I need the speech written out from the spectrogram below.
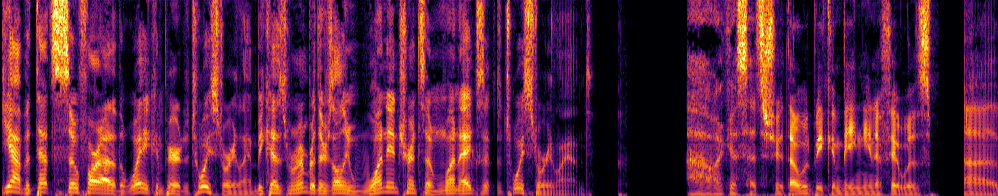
Yeah, but that's so far out of the way compared to Toy Story Land because remember, there's only one entrance and one exit to Toy Story Land. Oh, I guess that's true. That would be convenient if it was uh,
